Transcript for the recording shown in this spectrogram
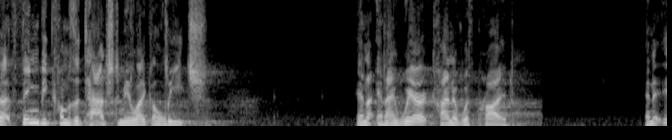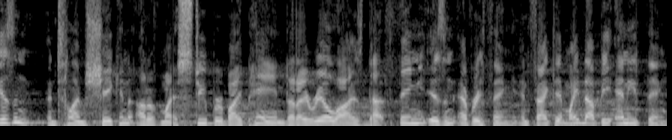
that thing becomes attached to me like a leech. And, and I wear it kind of with pride. And it isn't until I'm shaken out of my stupor by pain that I realize that thing isn't everything. In fact, it might not be anything.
